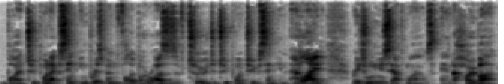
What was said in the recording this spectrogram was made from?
by 2.8% in Brisbane, followed by rises of 2 to 2.2% in Adelaide, regional New South Wales, and Hobart.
